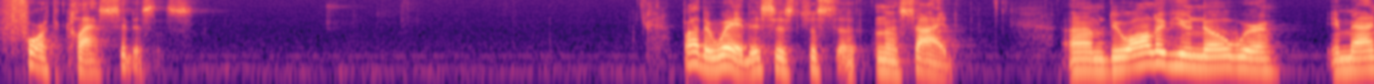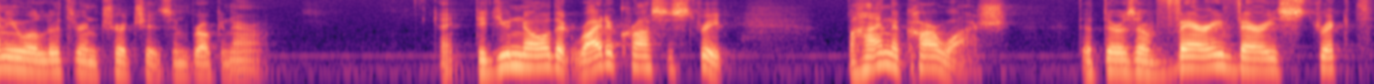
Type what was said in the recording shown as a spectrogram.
fourth class citizens. By the way, this is just an aside. Um, do all of you know where Emmanuel Lutheran Church is in Broken Arrow? Okay. Did you know that right across the street, behind the car wash, that there's a very, very strict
